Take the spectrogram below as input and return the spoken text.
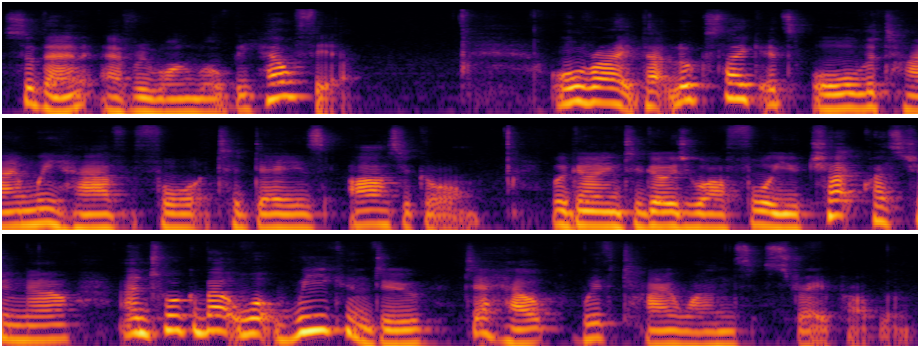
so then everyone will be healthier. All right, that looks like it's all the time we have for today's article. We're going to go to our For You chat question now and talk about what we can do to help with Taiwan's stray problem.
